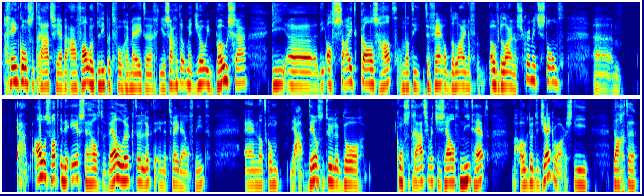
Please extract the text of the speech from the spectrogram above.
geen concentratie hebben. Aanvallend liep het voor geen meter. Je zag het ook met Joey Bosa. Die, uh, die offside calls had. Omdat hij te ver op de line of, over de line of scrimmage stond. Um, ja, alles wat in de eerste helft wel lukte, lukte in de tweede helft niet. En dat komt ja, deels natuurlijk door concentratie wat je zelf niet hebt. Maar ook door de Jaguars die dachten,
